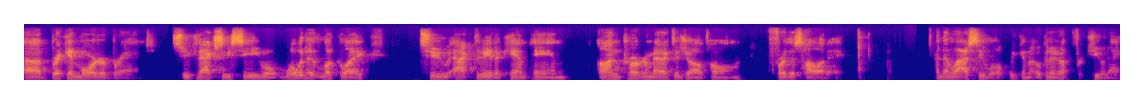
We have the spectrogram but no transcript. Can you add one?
uh, brick and mortar brand. So you can actually see well, what would it look like to activate a campaign on programmatic digital home for this holiday. And then lastly, we'll, we can open it up for Q&A.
